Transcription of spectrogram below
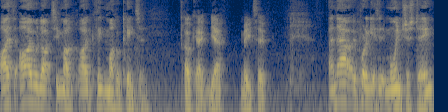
I th- I would like to see. Michael, I think Michael Keaton. okay, yeah, me too. And now it probably gets it more interesting.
